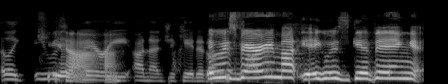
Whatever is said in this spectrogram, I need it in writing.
Like, he was Yeah. very uneducated. it was very much. It was giving.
